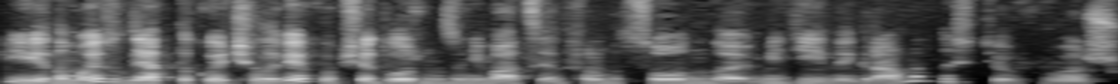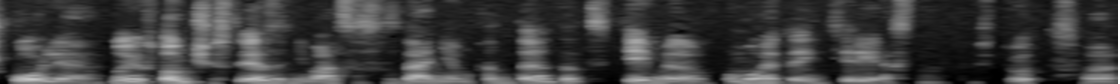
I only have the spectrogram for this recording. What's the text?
И, на мой взгляд, такой человек вообще должен заниматься информационно-медийной грамотностью в школе, ну и в том числе заниматься созданием контента с теми, кому это интересно. То есть вот э,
